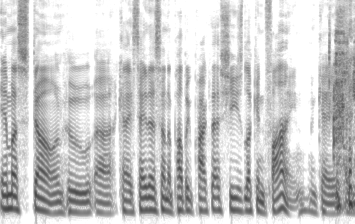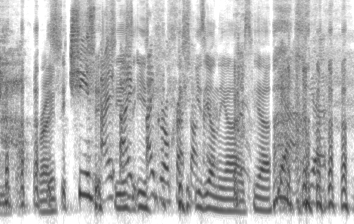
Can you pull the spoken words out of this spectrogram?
Emma Stone, who uh, can I say this on a public podcast? She's looking fine. Okay, and, right? She's She- I, she I, easy- I girl crush on easy her. on the eyes. Yeah. Yeah, yeah.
